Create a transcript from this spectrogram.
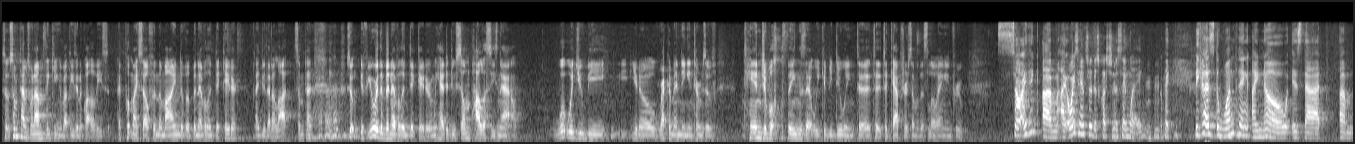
So sometimes when I'm thinking about these inequalities, I put myself in the mind of a benevolent dictator. I do that a lot sometimes. So if you were the benevolent dictator and we had to do some policies now, what would you be, you know, recommending in terms of tangible things that we could be doing to, to, to capture some of this low-hanging fruit? So I think, um, I always answer this question the same way, okay? Because the one thing I know is that, um,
